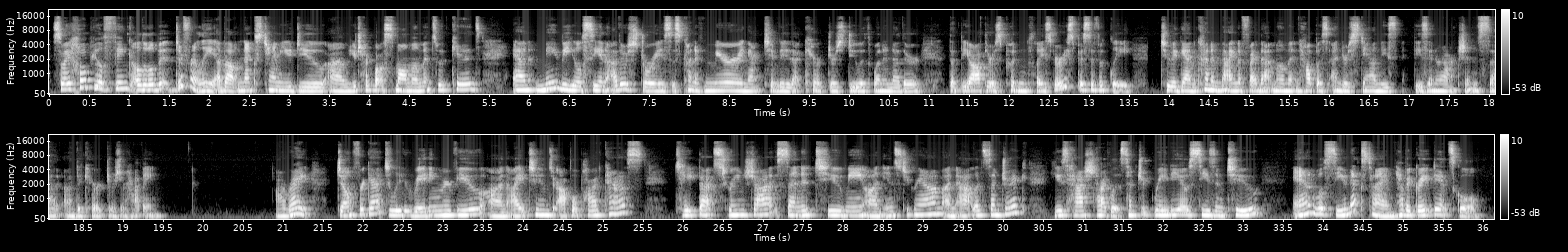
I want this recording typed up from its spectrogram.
So I hope you'll think a little bit differently about next time you do. Um, you talk about small moments with kids, and maybe you'll see in other stories this kind of mirroring activity that characters do with one another that the author has put in place very specifically to again kind of magnify that moment and help us understand these these interactions that uh, the characters are having. All right, don't forget to leave a rating review on iTunes or Apple Podcasts. Take that screenshot, send it to me on Instagram. I'm at Litcentric. Use hashtag Litcentric Radio Season 2, and we'll see you next time. Have a great day at school.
